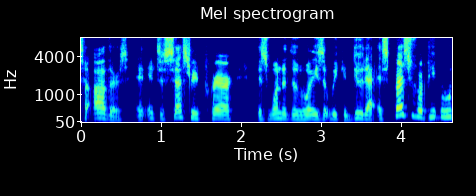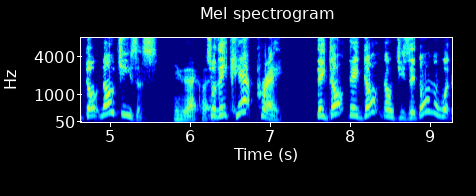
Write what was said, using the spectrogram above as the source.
to others. And intercessory prayer is one of the ways that we can do that especially for people who don't know jesus. Exactly. So they can't pray they don't they don't know Jesus. They don't know what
